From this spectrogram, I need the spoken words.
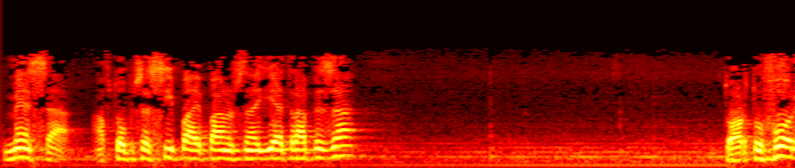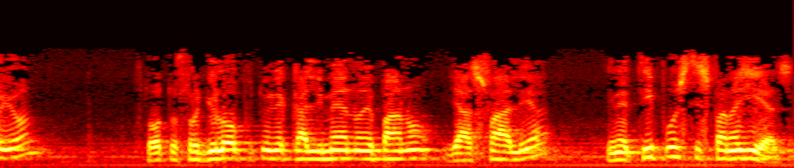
μέσα αυτό που σας είπα επάνω στην Αγία Τράπεζα το αρτοφόριο αυτό το στρογγυλό που του είναι καλυμμένο επάνω για ασφάλεια είναι τύπος της Παναγίας.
